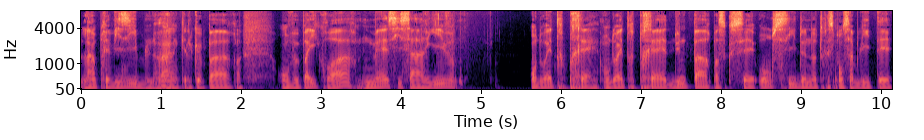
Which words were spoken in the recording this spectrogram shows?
l'imprévisible, hein, quelque part. On veut pas y croire, mais si ça arrive, on doit être prêt. On doit être prêt d'une part parce que c'est aussi de notre responsabilité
